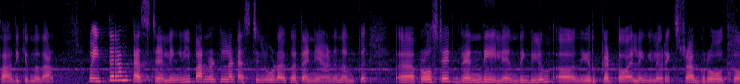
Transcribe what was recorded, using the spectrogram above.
സാധിക്കുന്നതാണ്. അപ്പോൾ ഇത്തരം ടെസ്റ്റ് അല്ലെങ്കിൽ ഈ പറഞ്ഞിട്ടുള്ള ടെസ്റ്റിലൂടെ ഒക്കെ തന്നെയാണ് നമുക്ക് പ്രോസ്റ്റേറ്റ് ഗ്രന്ഥിയിൽ എന്തെങ്കിലും നീർക്കട്ടോ അല്ലെങ്കിൽ ഒരു എക്സ്ട്രാ ഗ്രോത്തോ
